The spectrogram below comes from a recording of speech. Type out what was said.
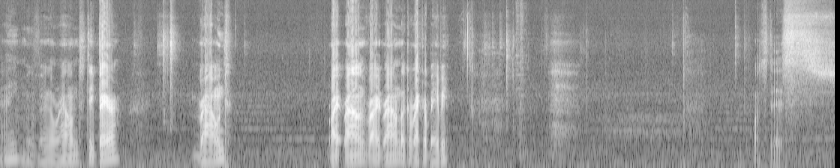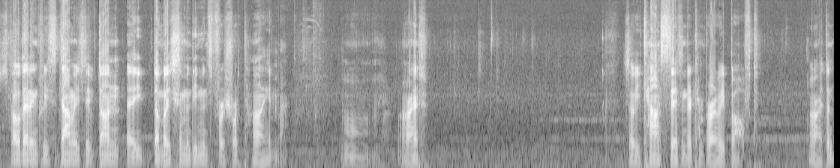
Okay, moving around the bear. Round. Right round, right round, like a wrecker baby. What's this? Spell that increases damage they've done uh, done by summon demons for a short time. Mm. Alright. So you cast it and they're temporarily buffed. Alright then.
